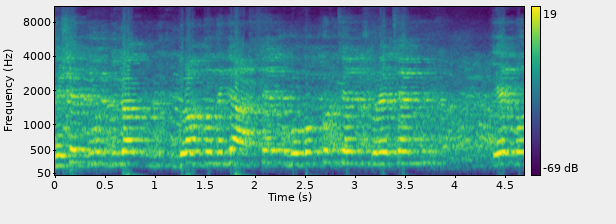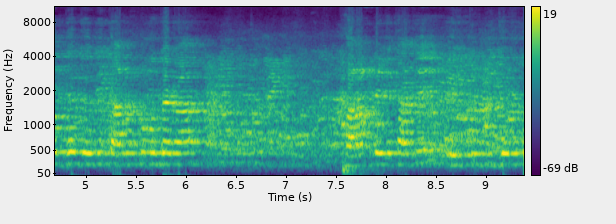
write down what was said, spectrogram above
দেশের দূর দূরা- দূরান্ত থেকে আসছেন উপভোগ করছেন শুনেছেন। এর মধ্যে যদি কারোর কোনো জায়গা খারাপ লেগে থাকে এই ত্রুটির জন্য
